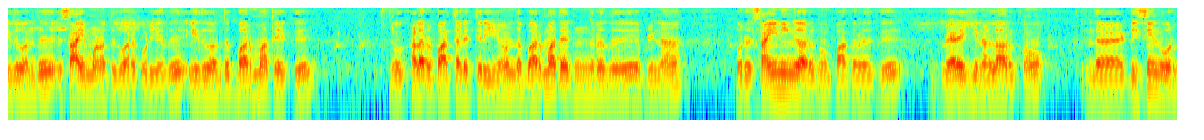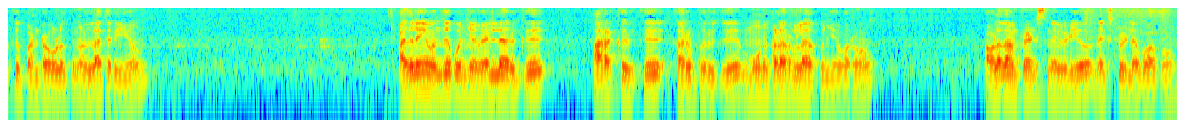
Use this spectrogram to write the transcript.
இது வந்து சாய்மானத்துக்கு வரக்கூடியது. இது வந்து பர்மா தேக்கு. உங்கள் கலர் பார்த்தாலே தெரியும். இந்த பர்மா தேக்குங்கிறது எப்படின்னா ஒரு சைனிங்காக இருக்கும் பார்க்குறதுக்கு. வேலைக்கு நல்லா இருக்கும். இந்த டிசைன் ஒர்க்கு பண்ணுறவங்களுக்கு நல்லா தெரியும். அதுலேயும் வந்து கொஞ்சம் வெள்ளை இருக்குது அரக்கு இருக்குது கருப்பு இருக்குது மூணு கலரில் கொஞ்சம் வரும். அவ்வளோதான் ஃப்ரெண்ட்ஸ் இந்த வீடியோ நெக்ஸ்ட் வீடியோவில் பார்ப்போம்.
